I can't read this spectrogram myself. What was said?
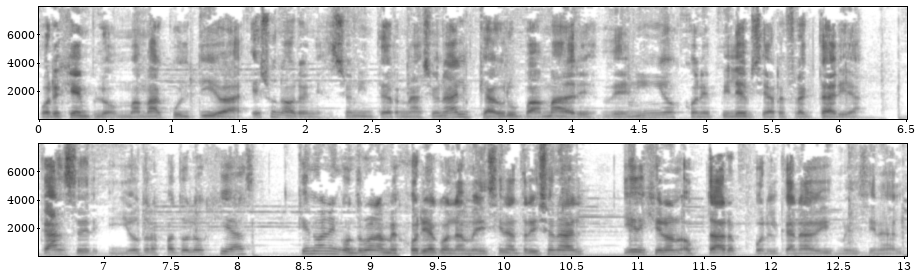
Por ejemplo, Mamá Cultiva es una organización internacional que agrupa a madres de niños con epilepsia refractaria, cáncer y otras patologías que no han encontrado una mejoría con la medicina tradicional y eligieron optar por el cannabis medicinal.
